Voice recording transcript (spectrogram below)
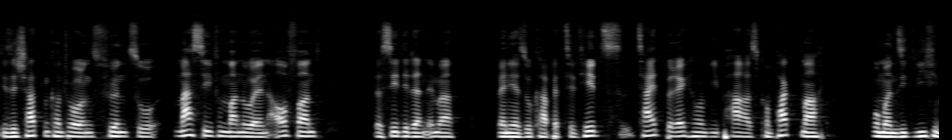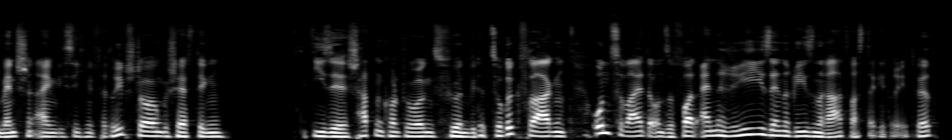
Diese Schattencontrollings führen zu massivem manuellen Aufwand. Das seht ihr dann immer, wenn ihr so Kapazitätszeitberechnungen wie Paras kompakt macht, wo man sieht, wie viele Menschen eigentlich sich mit Vertriebssteuerung beschäftigen. Diese Schattencontrollings führen wieder zu Rückfragen und so weiter und so fort. Ein riesen, riesen Rad, was da gedreht wird.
